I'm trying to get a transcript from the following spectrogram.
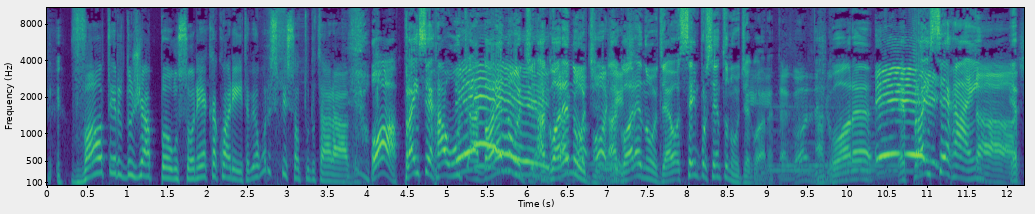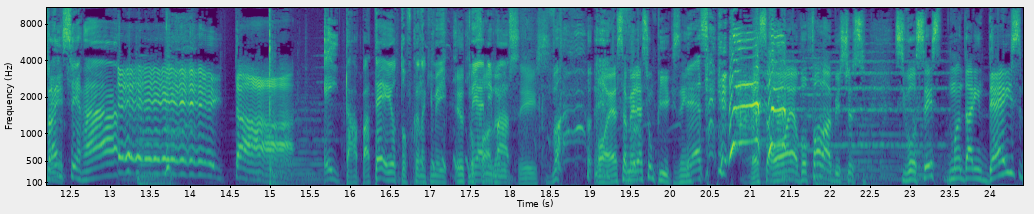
Walter do Japão, Soneca 40. Meu amor, esse pessoal tudo tarado. Ó, pra encerrar o último. Agora é nude. Agora é nude. Ó, gente. Agora é nude. É 100% nude agora. agora, deixa eu- Agora é pra Eita, encerrar, hein? É pra gente. encerrar. Eita! Eita, até eu tô ficando aqui meio, Eu tô meio animado. vocês. Ó, essa merece um pix, hein? Essa... Essa, olha, eu vou falar, bicho. se- vocês mandarem 10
